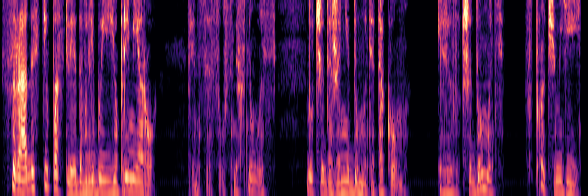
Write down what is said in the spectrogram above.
с радостью последовали бы ее примеру? Принцесса усмехнулась. Лучше даже не думать о таком. Или лучше думать? Впрочем, ей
